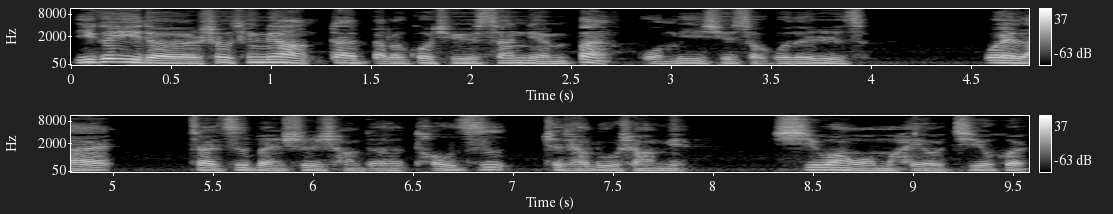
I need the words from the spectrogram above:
一个亿的收听量代表了过去三年半我们一起走过的日子，未来在资本市场的投资这条路上面。希望我们还有机会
